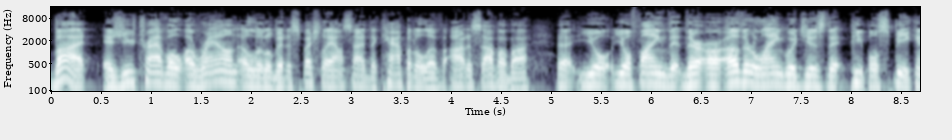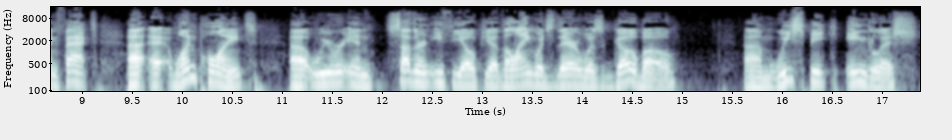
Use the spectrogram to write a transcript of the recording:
But as you travel around a little bit, especially outside the capital of Addis Ababa, uh, you'll you'll find that there are other languages that people speak. In fact, uh, at one point, uh, we were in southern Ethiopia. The language there was Gobo. Um, we speak English,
